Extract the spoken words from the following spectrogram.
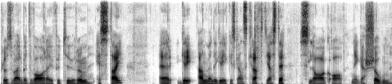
plus verbet vara i futurum, estai, är, använder grekiskans kraftigaste slag av negation.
